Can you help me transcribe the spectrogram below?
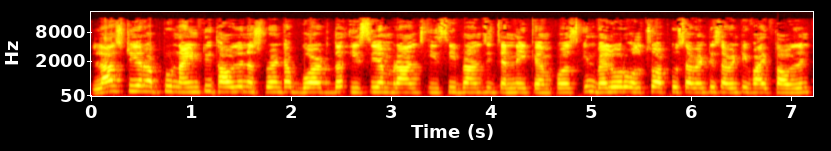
Last year, up to 90,000 students have got the ECM branch, EC branch in Chennai campus. In Vellore, also up to 70, 75,000.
